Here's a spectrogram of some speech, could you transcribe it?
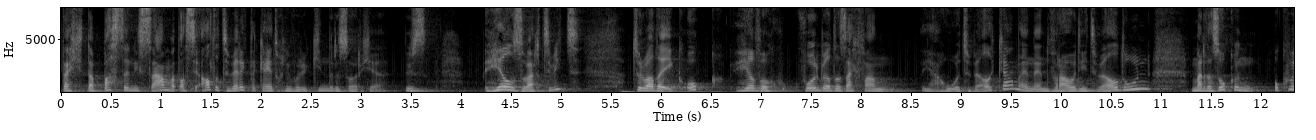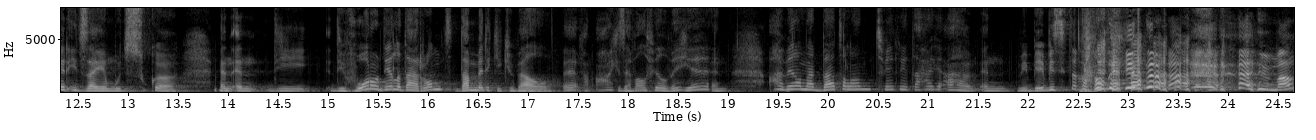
Dat, dat paste niet samen. Want als je altijd werkt, dan kan je toch niet voor je kinderen zorgen. Dus heel zwart-wit. Terwijl dat ik ook heel veel voorbeelden zag van ja, hoe het wel kan en, en vrouwen die het wel doen. Maar dat is ook, een, ook weer iets dat je moet zoeken. En, en die, die vooroordelen daar rond, dat merk ik wel. Hè. Van, ah, je bent wel veel weg, hè. En, ah, wel naar het buitenland, twee, drie dagen. Ah, en wie babysit er dan de kinderen? Man.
